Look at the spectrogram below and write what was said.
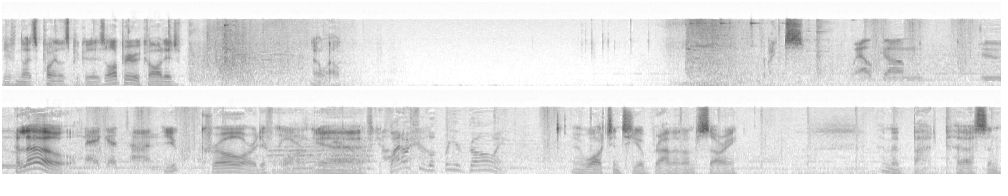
Even though it's pointless because it's all pre recorded. Oh well. Right. Welcome to Hello! Megaton. You crow or a different one? Yeah. Why don't you look where you're going? I walked into your Brahmin, I'm sorry. I'm a bad person.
